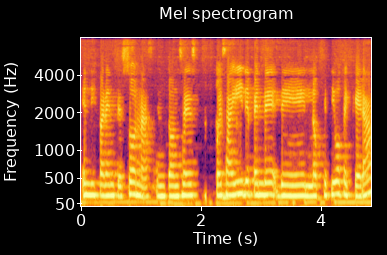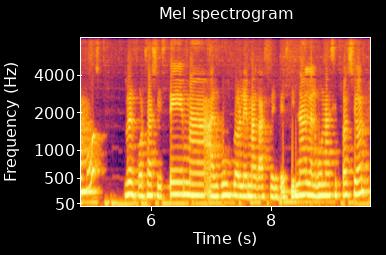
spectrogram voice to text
en diferentes zonas. Entonces, pues ahí depende del objetivo que queramos reforzar sistema, algún problema gastrointestinal, alguna situación,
